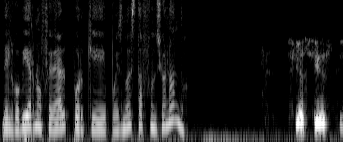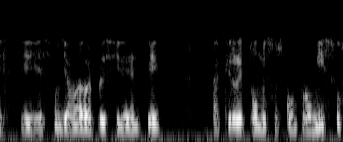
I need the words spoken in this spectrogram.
del gobierno federal porque pues no está funcionando. Sí, así es. Este, es un llamado al presidente a que retome sus compromisos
